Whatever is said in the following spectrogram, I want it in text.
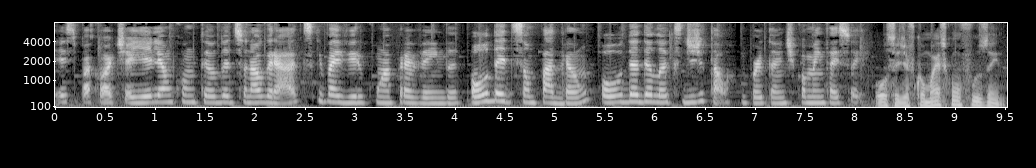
esse pacote aí, ele é um conteúdo adicional grátis que vai vir com a pré-venda ou da edição padrão ou da Deluxe Digital. Importante comentar isso aí. Ou seja, ficou mais confuso ainda.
